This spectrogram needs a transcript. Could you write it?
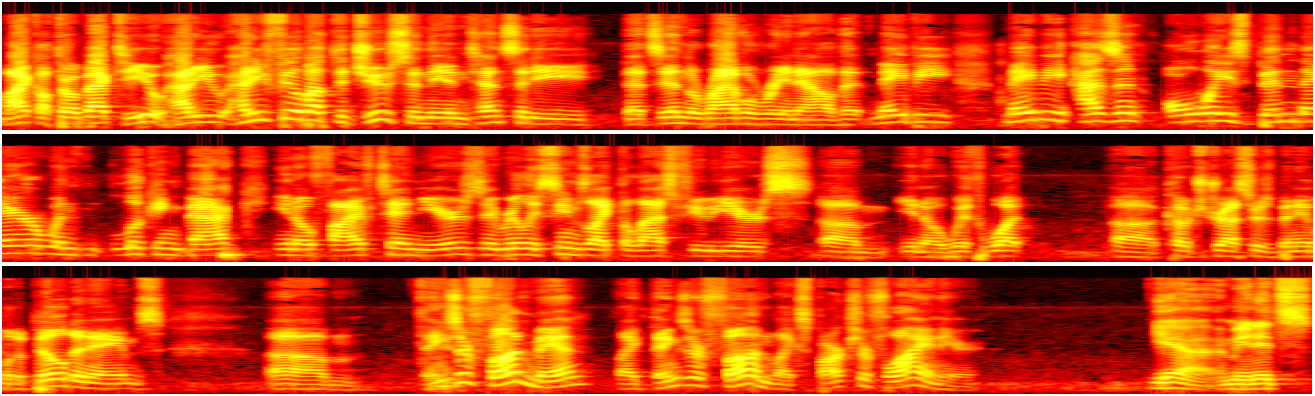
Mike, I'll throw it back to you. How do you how do you feel about the juice and the intensity that's in the rivalry now that maybe maybe hasn't always been there when looking back, you know, five ten years? It really seems like the last few years, um, you know, with what uh, Coach Dresser's been able to build in Ames, um, things are fun, man. Like things are fun. Like sparks are flying here. Yeah, I mean it's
